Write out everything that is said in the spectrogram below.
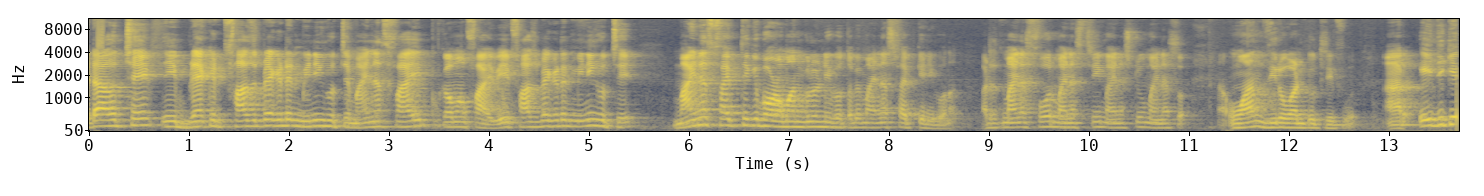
এটা হচ্ছে এই ব্র্যাকেট ফার্স্ট ব্র্যাকেটের মিনিং হচ্ছে মাইনাস ফাইভ কমা ফাইভ এই ফার্স্ট ব্র্যাকেটের মিনিং হচ্ছে মাইনাস ফাইভ থেকে বড় মানগুলো নিব, তবে মাইনাস ফাইভকে নিব না। অর্থাৎ minus four minus three minus two minus one zero one two three four আর এইদিকে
